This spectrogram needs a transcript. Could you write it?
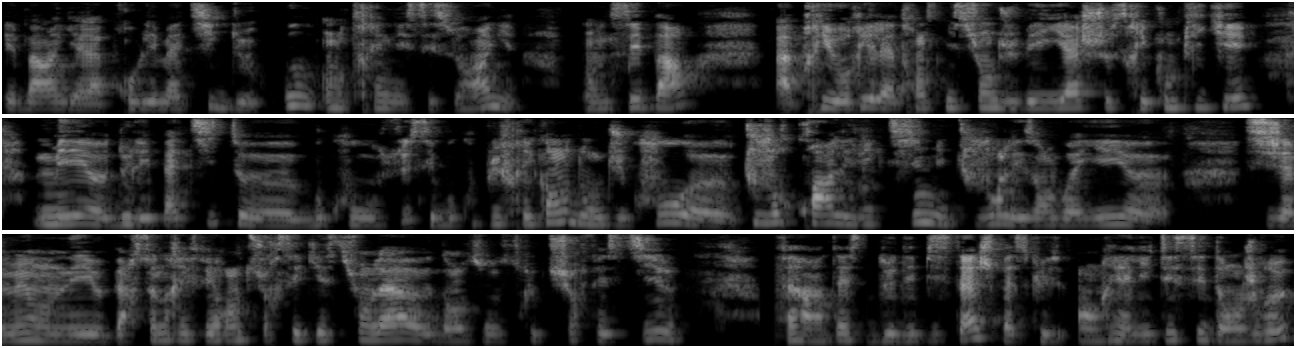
eh ben, il y a la problématique de où entraîner ces seringues. On ne sait pas. A priori, la transmission du VIH ce serait compliqué, mais euh, de l'hépatite, euh, beaucoup, c'est beaucoup plus fréquent. Donc du coup, toujours croire les victimes et toujours les envoyer, si jamais on est personne référente sur ces questions-là dans une structure festive faire un test de dépistage parce que en réalité c'est dangereux.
